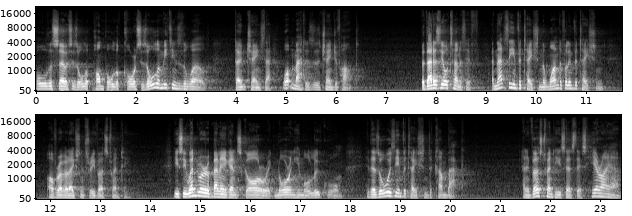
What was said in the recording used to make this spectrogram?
All the services, all the pomp, all the choruses, all the meetings of the world don't change that. What matters is a change of heart. But that is the alternative. And that's the invitation, the wonderful invitation of Revelation 3, verse 20. You see, when we're rebelling against God or ignoring Him or lukewarm, there's always the invitation to come back and in verse 20, he says this Here I am.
